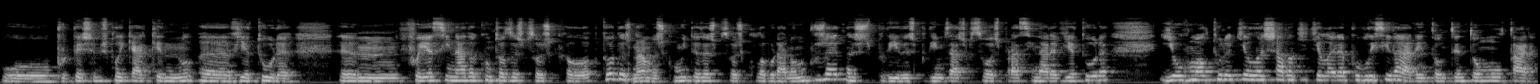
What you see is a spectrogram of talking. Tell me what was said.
o, porque deixa-me explicar que a viatura eh, foi assinada com todas as pessoas, que, todas não, mas com muitas das pessoas que colaboraram no projeto. Nas despedidas pedimos às pessoas para assinar a viatura e houve uma altura que ele achava que aquilo era publicidade, então tentou multar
